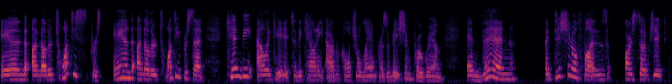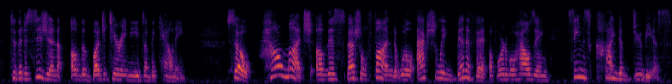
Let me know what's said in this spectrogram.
And another 20% and another 20% can be allocated to the county agricultural land preservation program. And then additional funds are subject to the decision of the budgetary needs of the county. So how much of this special fund will actually benefit affordable housing seems kind of dubious.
